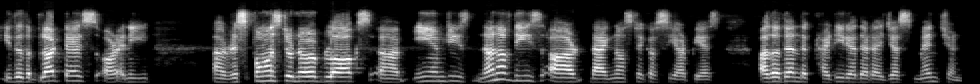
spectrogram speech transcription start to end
either the blood tests or any uh, response to nerve blocks, uh, EMGs, none of these are diagnostic of CRPS other than the criteria that I just mentioned.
